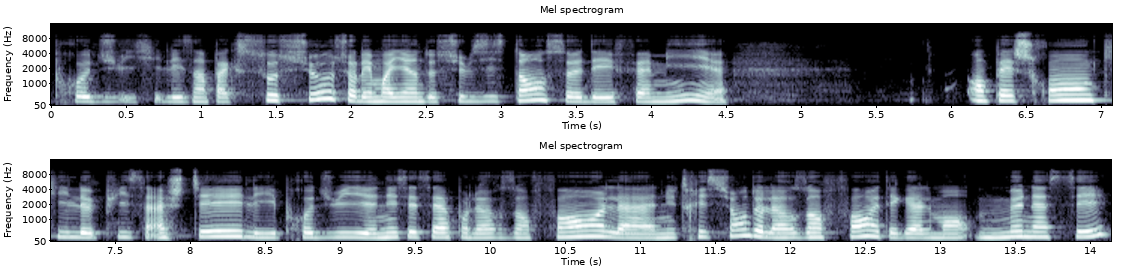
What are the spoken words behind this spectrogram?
produits. Les impacts sociaux sur les moyens de subsistance des familles empêcheront qu'ils puissent acheter les produits nécessaires pour leurs enfants. La nutrition de leurs enfants est également menacée.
